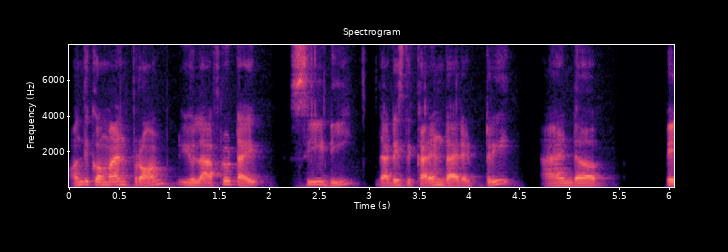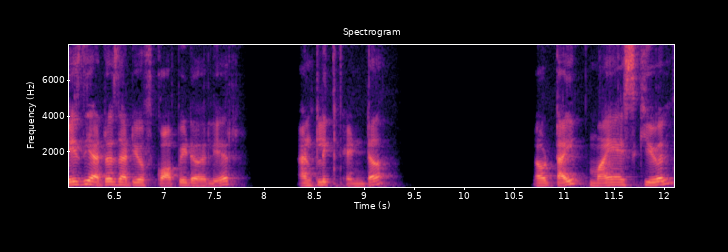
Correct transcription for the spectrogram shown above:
On the command prompt, you'll have to type cd, that is the current directory, and uh, paste the address that you have copied earlier and click enter. Now type mysql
